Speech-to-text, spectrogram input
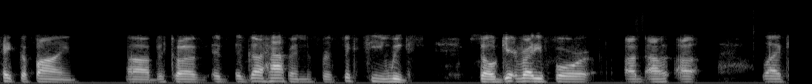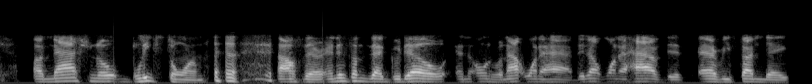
take the fine uh, because it's, it's going to happen for 16 weeks. So get ready for a, a, a like a national bleak storm out there, and it's something that Goodell and the owners will not want to have. They don't want to have this every Sunday,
